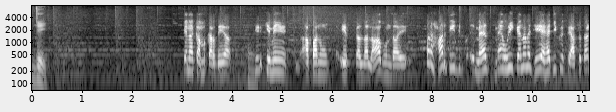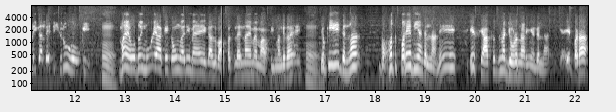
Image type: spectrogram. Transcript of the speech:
ਜੀ ਕਿਹਨਾਂ ਕੰਮ ਕਰਦੇ ਆ ਕਿਵੇਂ ਆਪਾਂ ਨੂੰ ਇਸ ਗੱਲ ਦਾ ਲਾਭ ਹੁੰਦਾ ਏ। ਪਰ ਹਰ ਚੀਜ਼ ਮੈਂ ਮੈਂ ਉਹੀ ਕਹਿਣਾ ਨਾ ਜੇ ਇਹੋ ਜੀ ਕੋਈ ਸਿਆਸਤ ਵਾਲੀ ਗੱਲ ਇਹ 'ਚ ਸ਼ੁਰੂ ਹੋਊਗੀ ਮੈਂ ਉਦੋਂ ਹੀ ਮੂਹਰੇ ਆ ਕੇ ਕਹੂੰਗਾ ਜੀ ਮੈਂ ਇਹ ਗੱਲ ਵਾਪਸ ਲੈਣਾ ਹੈ ਮੈਂ ਮਾਫੀ ਮੰਗਦਾ ਹੂੰ। ਕਿਉਂਕਿ ਇਹ ਗੱਲਾਂ ਬਹੁਤ ਪਰੇ ਦੀਆਂ ਗੱਲਾਂ ਨੇ। ਇਹ- ਸਿਆਸਤ ਨਾਲ ਜੋੜਨ ਵਾਲੀਆਂ ਗੱਲਾਂ ਨਹੀਂ ਇਹ ਬੜਾ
